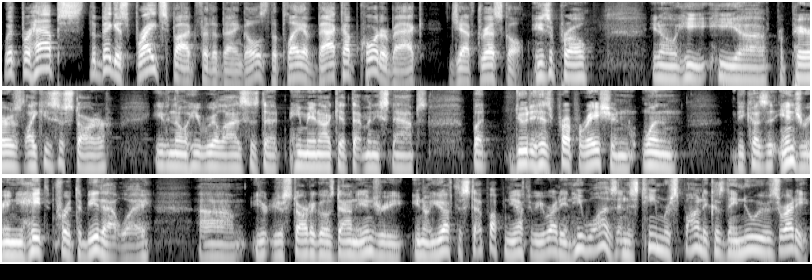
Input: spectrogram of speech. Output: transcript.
with perhaps the biggest bright spot for the Bengals, the play of backup quarterback Jeff Driskel. He's a pro. You know, he he uh, prepares like he's a starter, even though he realizes that he may not get that many snaps. But due to his preparation, when because of injury, and you hate for it to be that way, um, your, your starter goes down to injury, you know, you have to step up and you have to be ready. And he was, and his team responded because they knew he was ready.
